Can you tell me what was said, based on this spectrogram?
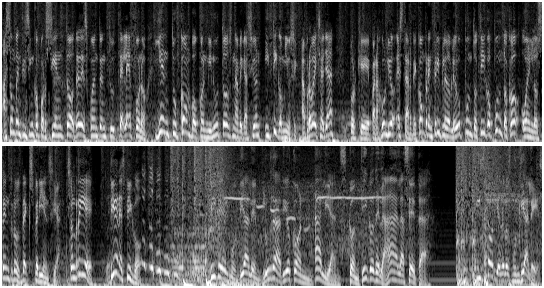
hasta un 25% de descuento en tu teléfono y en tu combo con minutos, navegación y Tigo Music. Aprovecha ya porque para Julio es tarde. Compra en www.tigo.co o en los centros de experiencia. Sonríe, tienes Tigo. Vive el Mundial en Blue Radio con Allianz, contigo de la A a la Z. Historia de los Mundiales.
